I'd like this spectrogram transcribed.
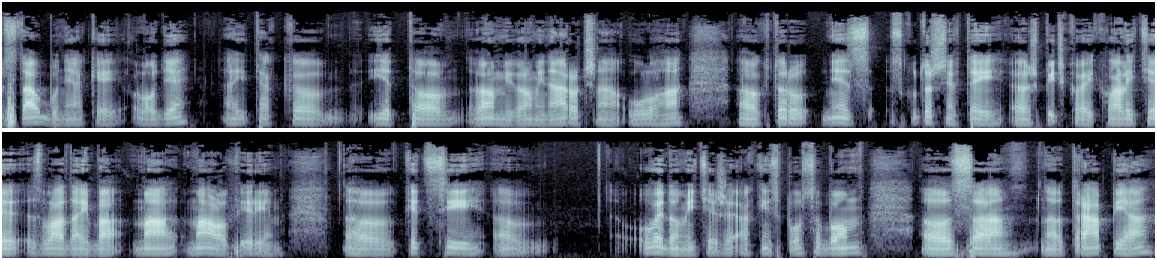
stavbu nejakej lode, aj tak je to veľmi, veľmi náročná úloha, ktorú dnes skutočne v tej špičkovej kvalite zvláda iba málo firiem. Keď si uvedomíte, že akým spôsobom sa trápia,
